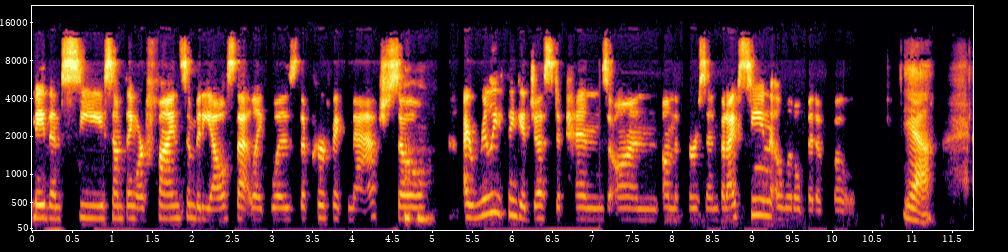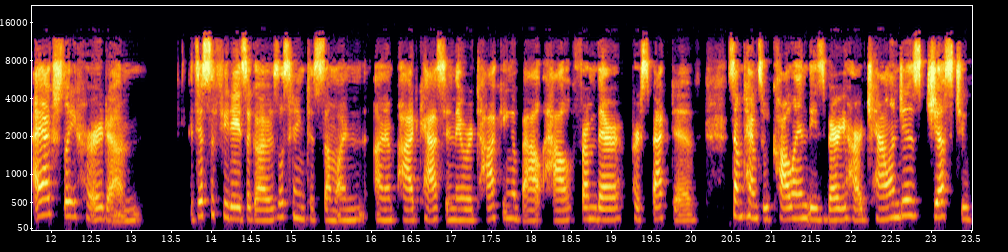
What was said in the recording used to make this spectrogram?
made them see something or find somebody else that like was the perfect match so mm-hmm. i really think it just depends on on the person but i've seen a little bit of both yeah I actually heard um, just a few days ago, I was listening to someone on a podcast and they were talking about how, from their perspective, sometimes we call in these very hard challenges just to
